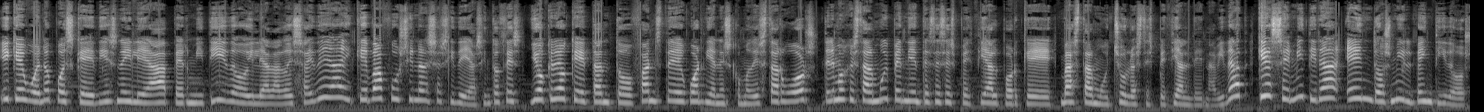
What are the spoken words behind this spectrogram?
y que bueno, pues que Disney le ha permitido y le ha dado esa idea y que va a fusionar esas ideas. Entonces, yo creo que tanto fans de Guardianes como de Star Wars tenemos que estar muy pendientes de ese especial porque va a estar muy chulo este especial de Navidad que se emitirá en 2022.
